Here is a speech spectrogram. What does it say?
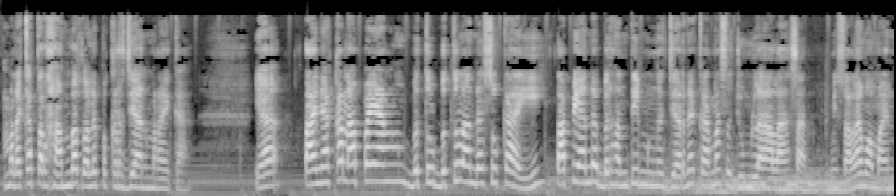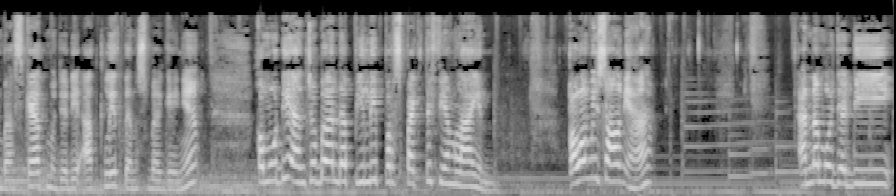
mereka terhambat oleh pekerjaan mereka. Ya Tanyakan apa yang betul-betul Anda sukai, tapi Anda berhenti mengejarnya karena sejumlah alasan. Misalnya mau main basket, mau jadi atlet, dan sebagainya. Kemudian coba Anda pilih perspektif yang lain. Kalau misalnya Anda mau jadi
